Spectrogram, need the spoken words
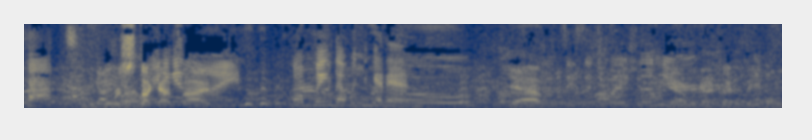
packed. We're stuck waiting in outside. line, hoping that we can get in. Yeah. Yeah, we're gonna try to leave on the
